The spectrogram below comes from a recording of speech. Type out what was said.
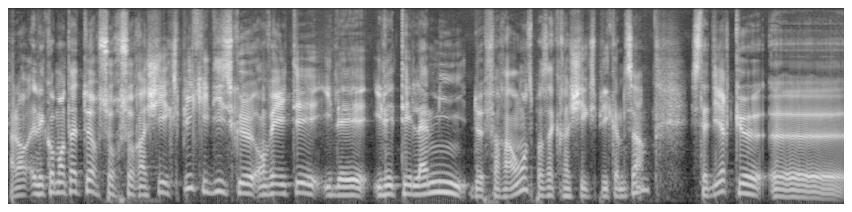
Alors, les commentateurs sur ce Rachi expliquent, ils disent que en vérité, il, est, il était l'ami de Pharaon, c'est pour ça que Rachi explique comme ça. C'est-à-dire que euh,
